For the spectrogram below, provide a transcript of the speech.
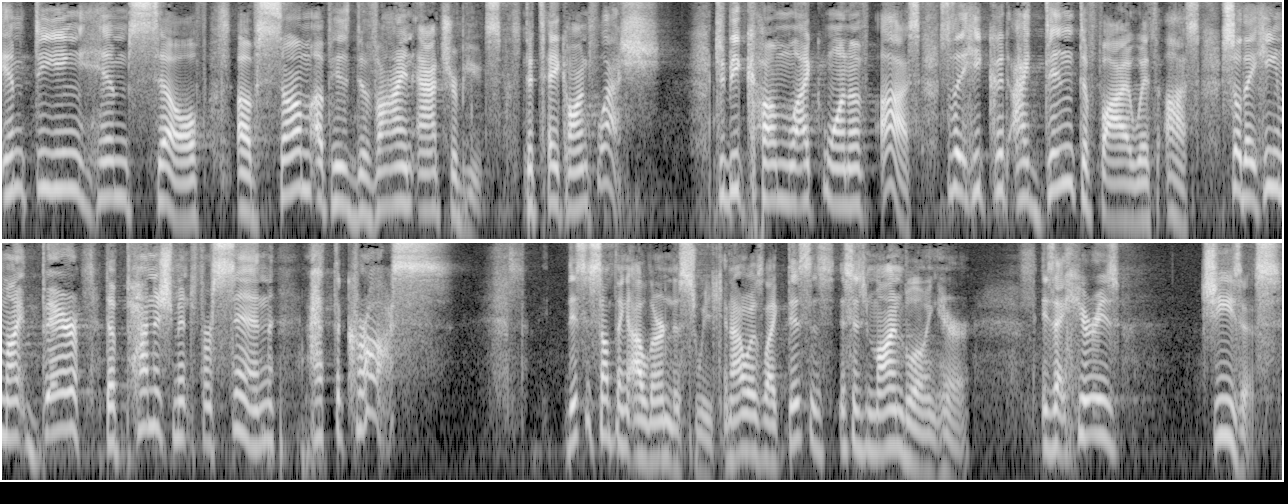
emptying himself of some of his divine attributes to take on flesh, to become like one of us, so that he could identify with us, so that he might bear the punishment for sin at the cross. This is something I learned this week, and I was like, this is, this is mind blowing here. Is that here is Jesus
